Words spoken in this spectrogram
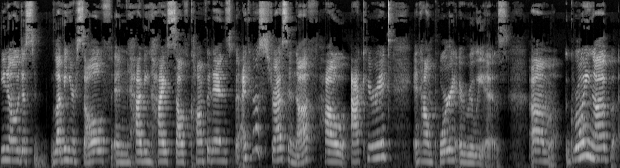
you know, just loving yourself and having high self-confidence. But I cannot stress enough how accurate and how important it really is. Um, growing up,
